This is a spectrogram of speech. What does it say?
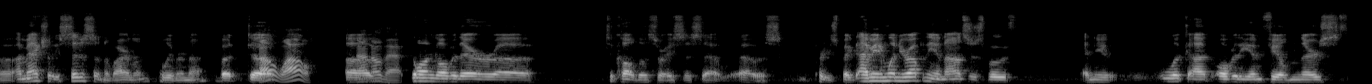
Uh, I'm actually a citizen of Ireland, believe it or not. But uh, oh wow, I uh, know that. going over there uh, to call those races, that, that was pretty spectacular. I mean, when you're up in the announcer's booth and you look out over the infield and there's,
